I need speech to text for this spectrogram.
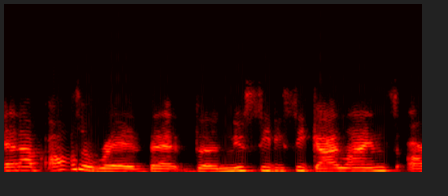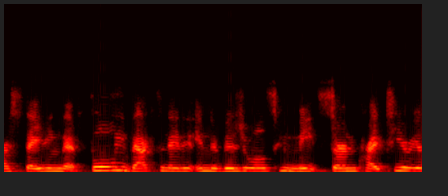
And I've also read that the new CDC guidelines are stating that fully vaccinated individuals who meet certain criteria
